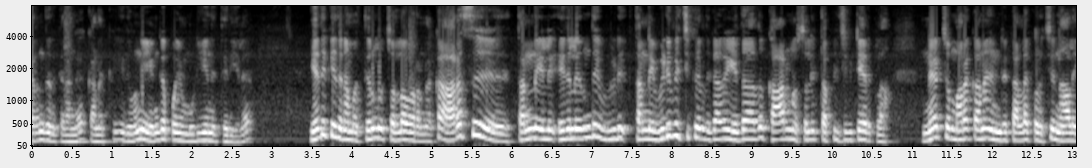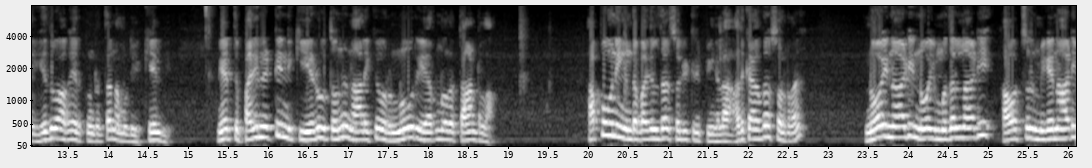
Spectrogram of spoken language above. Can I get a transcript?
இறந்துருக்கிறாங்க கணக்கு. இது ஒன்றும் எங்கே போய் முடியும்னு தெரியல. எதுக்கு இது நம்ம திரும்ப சொல்ல வரோம்னாக்கா அரசு தன்னை இதிலிருந்து விடு தன்னை விடுவிச்சுக்கிறதுக்காக ஏதாவது காரணம் சொல்லி தப்பிச்சுக்கிட்டே இருக்கலாம். நேற்று மறக்கான இன்று கள்ளக்குறிச்சி நாளை எதுவாக இருக்குன்றது தான் நம்முடைய கேள்வி. நேற்று பதினெட்டு இன்றைக்கி எழுபத்தொன்று நாளைக்கு ஒரு நூறு இரநூறு தாண்டலாம். அப்போவும் நீங்கள் இந்த பதில் தான் சொல்லிட்டு இருப்பீங்களா? அதுக்காக தான் சொல்கிறேன் நோய் நாடி நோய் முதல் நாடி அவற்றுள் மிக நாடி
